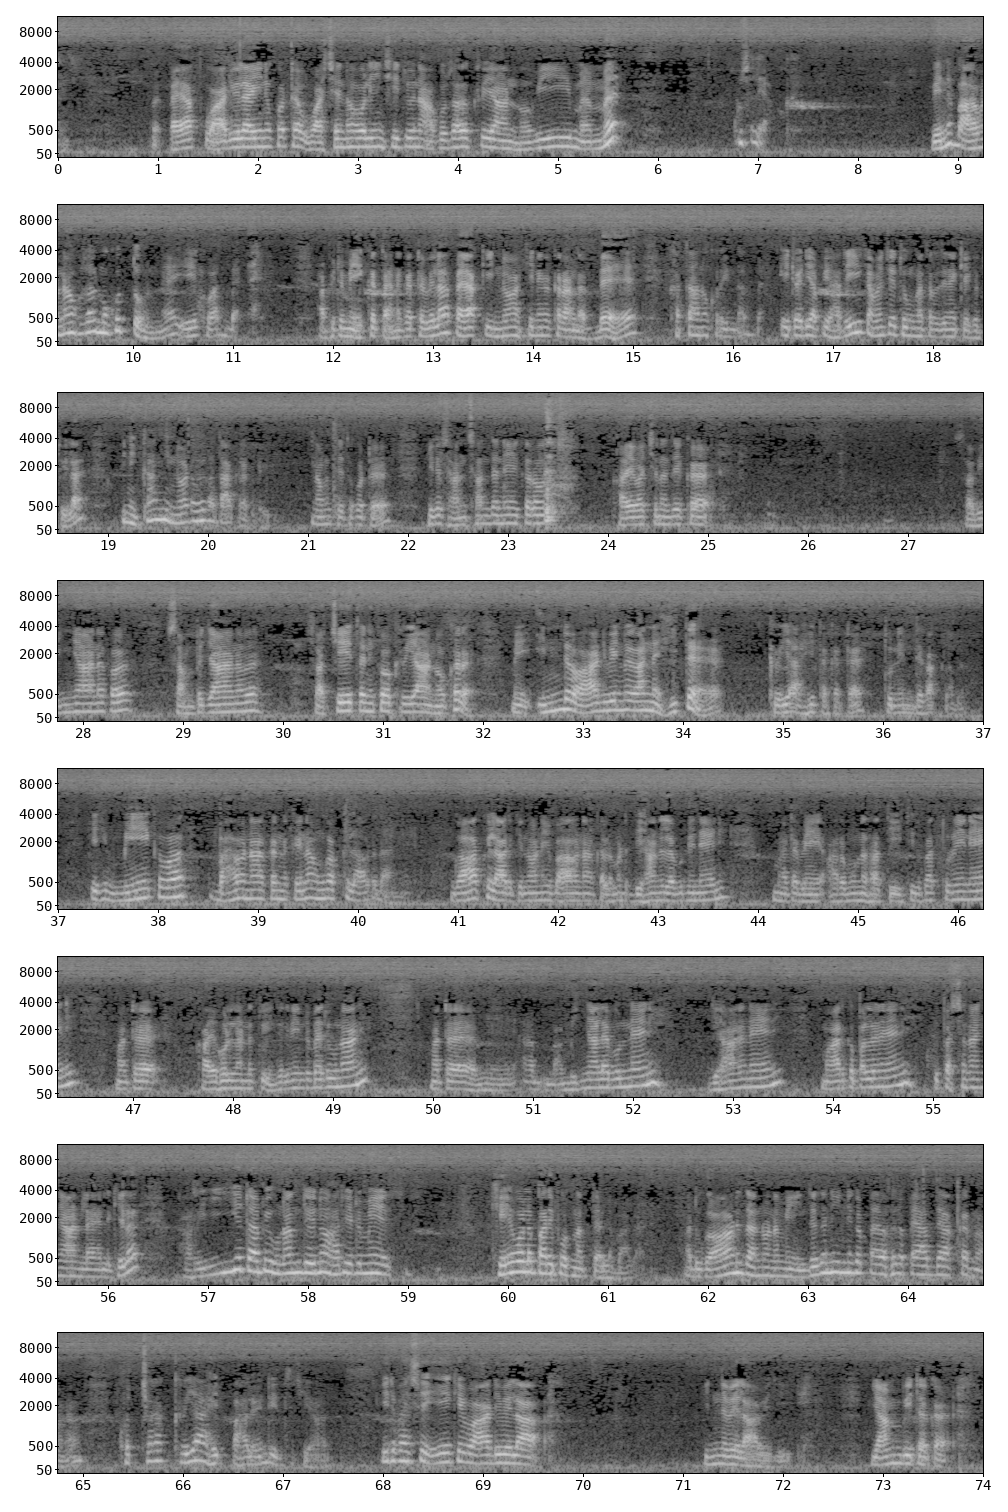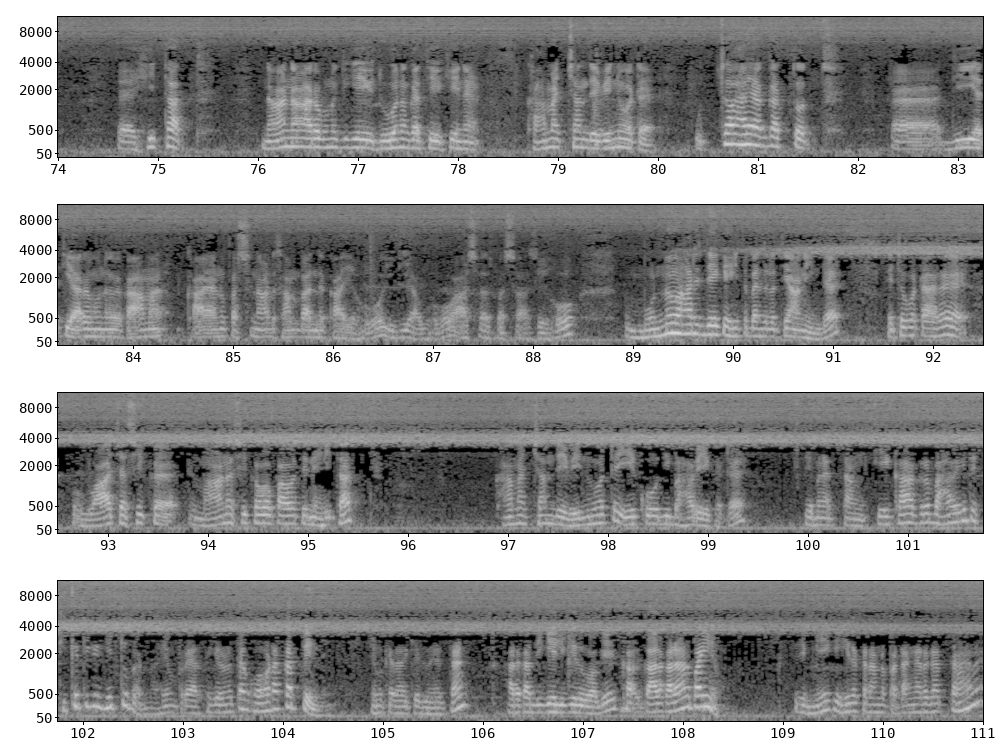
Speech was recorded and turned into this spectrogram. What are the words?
පැයක් වාඩි වෙලා ඉනකොට වචන වලින් සිදුවෙන අකුසල් ක්‍රියා නොවීමම කුසලයක්. වෙන භාවනා කුසල් මොකුත් ඕනේ ඒකවත් බෑ. අපිට මේක තැනකට වෙලා පැයක් ඉන්නවා කියන එක කරන්නත් බෑ. කතා නොකර ඉන්නත් බෑ. ඊට වැඩි අපි හරි කැමති තුන් හතර දිනක් එකතු වෙලා අපි නිකන් ඉන්නවට ඔය කතා කරගන්න. නමුත් එතකොට මේක සංසන්දනය කරොත් කාය වචන දෙක සවිඥානික සම්පජානව සචේතනිකව ක්‍රියා නොකර මේ ඉන්න වාඩි වෙන්න ගන්න හිත ක්‍රියා හිතකට තුنين දෙකක් ලැබෙනවා. ඉතින් මේකවත් භාවනා කරන කෙනා හුඟක් වෙලාවට දන්නේ නැහැ. හුඟක් වෙලාවට කියනවනේ භාවනා කළමට ධ්‍යාන ලැබුණේ නැහෙනේ. මට මේ අරමුණ සතිය ඉතිරිපත් උනේ නැහෙනි. මට කය හොල්ලන්න තු ඉඳගෙන ඉන්න බැරි වුණානි. මට මේ අභිඥා ලැබුණේ නැහෙනි. ධ්‍යාන නැහෙනි. මාර්ගඵල නැහෙනි. විපස්සනා ඥාන ලැහෙනි කියලා හරියට අපි උනන්දු වෙනවා හරියට මේ කේවල පරිපූර්ණත්වය ලබා ගන්න. අඩු ගන්න දන්නවනේ මේ ඉඳගෙන ඉන්න එක පැයක පැයක් දෙයක් කරනවා නම් කොච්චර ක්‍රියා හිත පහළ වෙන්න ඉති කියනවා. ඊට පස්සේ ඒකේ වාඩි වෙලා ඉන්න වෙලාවේදී යම් විටක හිතත් නානා අරමුණු දිගේ දුවන ගතිය කියන කාමච්ඡන්දේ වෙනුවට උත්සාහයක් ගත්තොත් දී ඇති අරමුණක කාම කායानुපස්සනාවට සම්බන්ධ කය හෝ ඉදියව හෝ ආස්වාද ප්‍රසවාසී හෝ මොනවා හරි දෙයක හිත බැඳලා තියානින්ද එතකොට අර වාචසික මානසිකව පවතින හිතත් කාමච්ඡන්දේ වෙනුවට ඒකෝදි භාවයකට එහෙම නැත්නම් ඒකාග්‍ර භාවයකට ටික ටික කිට්ටු කරනවා. එහෙම ප්‍රයත්න කරන නැත්නම් කොහොමඩක්වත් වෙන්නේ. එහෙම කරලා කියලා නැත්නම් අර කදිගේ ලිකිර වගේ කාල කලන පයින්නවා. ඉතින් මේක ඉහිල කරන්න පටන් අරගත්තාම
